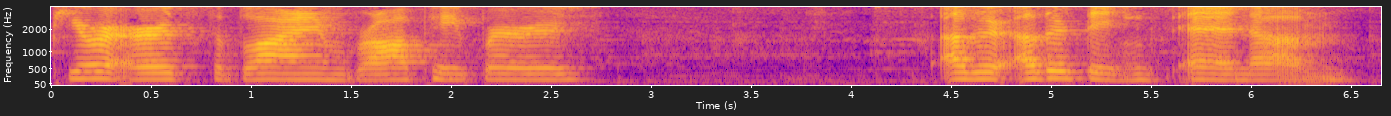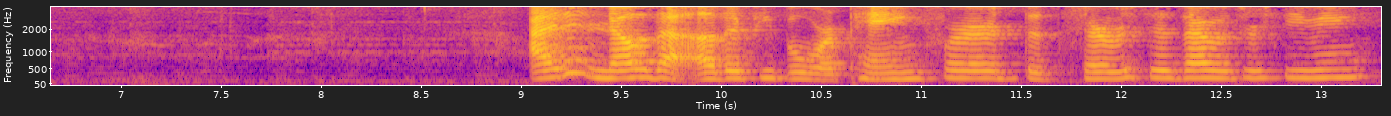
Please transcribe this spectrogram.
Pure Earth, Sublime, Raw Papers, other other things, and um, I didn't know that other people were paying for the services I was receiving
